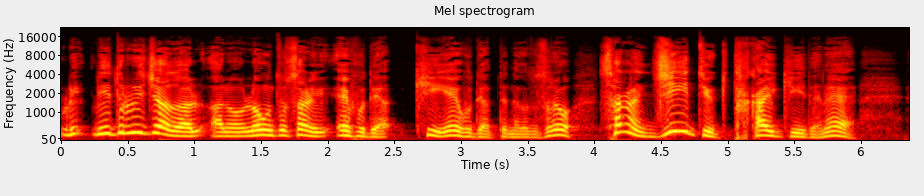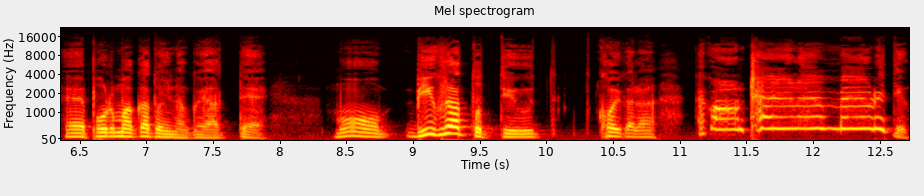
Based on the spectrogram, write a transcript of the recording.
リ、リトル・リチャードは、あの、ロングとサリー F で、キー F でやってんだけど、それをさらに G っていう高いキーでね、えー、ポール・マッカートニーなんかやって、もう B フラットっていう声から、あ、このタラメリっていう、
